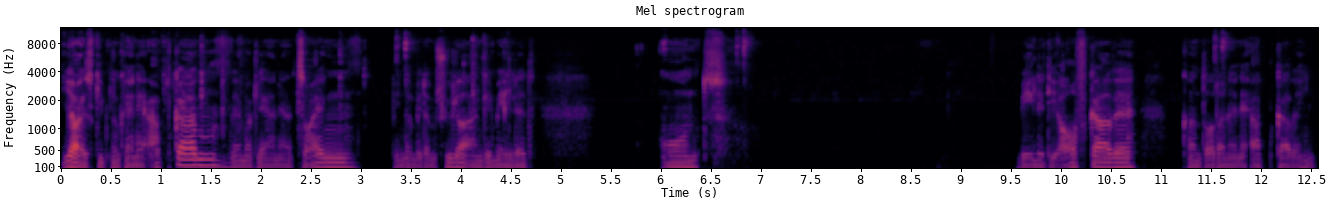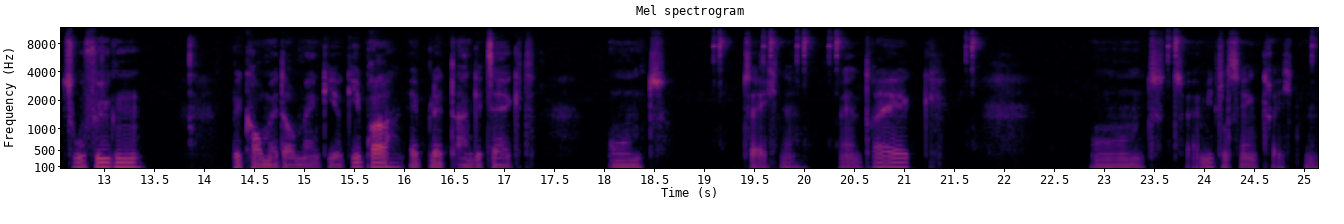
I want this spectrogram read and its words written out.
Ja, es gibt noch keine Abgaben, werden wir gleich eine erzeugen bin da mit einem Schüler angemeldet. Und wähle die Aufgabe, kann da dann eine Abgabe hinzufügen, bekomme da mein GeoGebra-Applet angezeigt und zeichne mein Dreieck und zwei Mittelsenkrechten,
